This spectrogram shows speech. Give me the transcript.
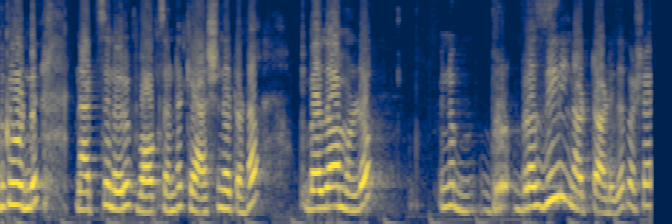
അതുകൊണ്ട് നട്ട്സിനൊരു ബോക്സ് ഉണ്ട് ക്യാഷ് നട്ടുണ്ട് ബദാമുണ്ട് പിന്നെ ബ്ര- ബ്രസീൽ നട്ടാണിത് പക്ഷേ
